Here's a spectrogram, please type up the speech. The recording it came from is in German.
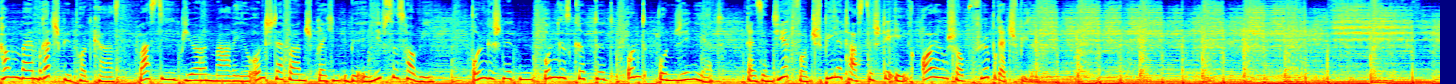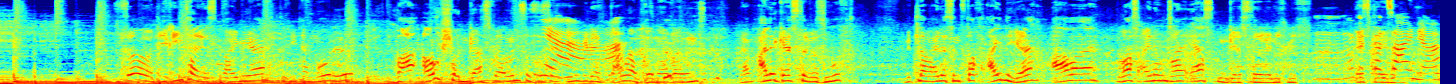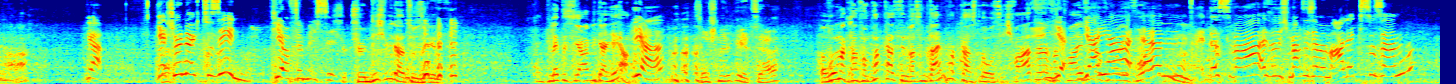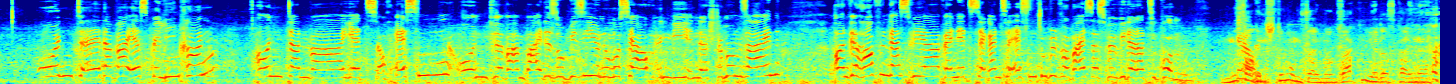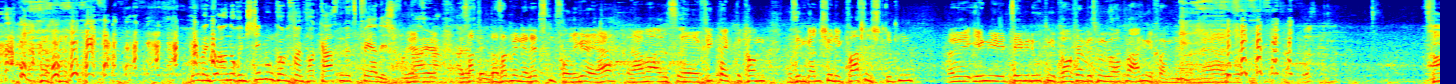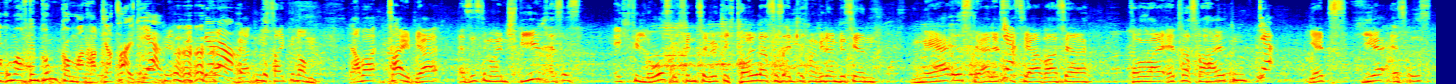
Willkommen beim Brettspiel-Podcast. Basti, Björn, Mario und Stefan sprechen über ihr liebstes Hobby. Ungeschnitten, ungeskriptet und ungeniert. Präsentiert von spieletastisch.de, eurem Shop für Brettspiele. So, die Rita ist bei mir. Die Rita Model war auch schon Gast bei uns. Das ist ja, Ja. irgendwie der Dauerbrenner bei uns. Wir haben alle Gäste besucht. Mittlerweile sind es doch einige, aber du warst eine unserer ersten Gäste, wenn ich mich Mhm, Das kann erinnere. sein, ja. Ja. Ja, schön euch zu sehen hier auf der Messe. Schön, dich wiederzusehen. Komplettes Jahr wieder her. Ja, So schnell geht's, ja. Obwohl wir gerade vom Podcast sind, was ist mit deinem Podcast los? Ich warte ja, verzweifelt ja, auf neue ja Folgen. ähm, das war, also ich mache das ja mit dem Alex zusammen und äh, da war erst BerlinCon und dann war jetzt auch Essen und wir waren beide so busy und du musst ja auch irgendwie in der Stimmung sein. Und wir hoffen, dass wir, wenn jetzt der ganze Essen-Tubel vorbei ist, dass wir wieder dazu kommen. Du musst Genau. auch in Stimmung sein, warum sagt mir das keiner? Wenn du auch noch in Stimmung kommst beim Podcasten, wird's gefährlich. Von daher, Das, hat, das hatten wir in der letzten Folge, ja. Da haben wir als äh, Feedback bekommen, das sind ganz schöne Quasselstrippen, weil wir irgendwie zehn Minuten gebraucht haben, bis wir überhaupt mal angefangen haben. Ja, also, Warum auf den Punkt kommen? Man hat ja Zeit. Ja, wir genau. hatten uns Zeit genommen. Aber Zeit, ja. Es ist im Moment Spiel, es ist echt viel los. Ich finde es ja wirklich toll, dass es endlich mal wieder ein bisschen mehr ist. Ja, letztes Ja. Jahr war es ja, sagen wir mal, etwas verhalten. Ja, Jetzt hier, es ist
